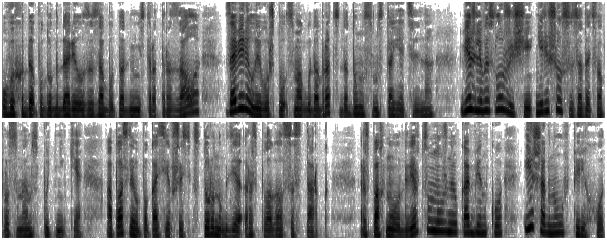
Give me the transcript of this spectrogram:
У выхода поблагодарила за заботу администратора зала, заверила его, что смогу добраться до дома самостоятельно. Вежливый служащий не решился задать вопрос о моем спутнике, опасливо покосившись в сторону, где располагался Старк распахнула дверцу в нужную кабинку и шагнула в переход.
